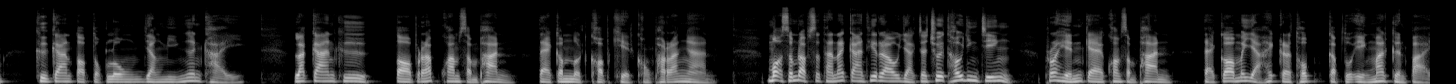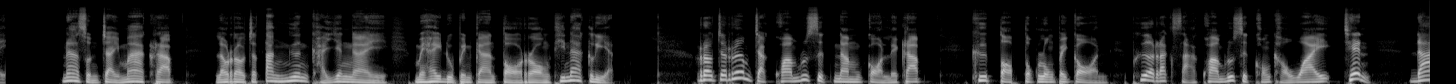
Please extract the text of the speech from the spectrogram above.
2 คือการตอบตกลงอยังมีเงื่อนไข หลักการคือตอบรับความสัมพันธ์ แต่กำหนดขอบเขตของพลังงาน เหมาะสำหรับสถานการณ์ที่เราอยากจะช่วยเขาจริง ๆ เพราะเห็นแก่ความสัมพันธ์ แต่ก็ไม่อยากให้กระทบกับตัวเองมากเกินไป น่าสนใจมากครับ แล้วเราจะตั้งเงื่อนไขยังไง ไม่ให้ดูเป็นการต่อรองที่น่าเกลียด เราจะเริ่มจากความรู้สึกนำก่อนเลยครับ คือตอบตกลงไปก่อน เพื่อรักษาความรู้สึกของเขาไว้ เช่น ได้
